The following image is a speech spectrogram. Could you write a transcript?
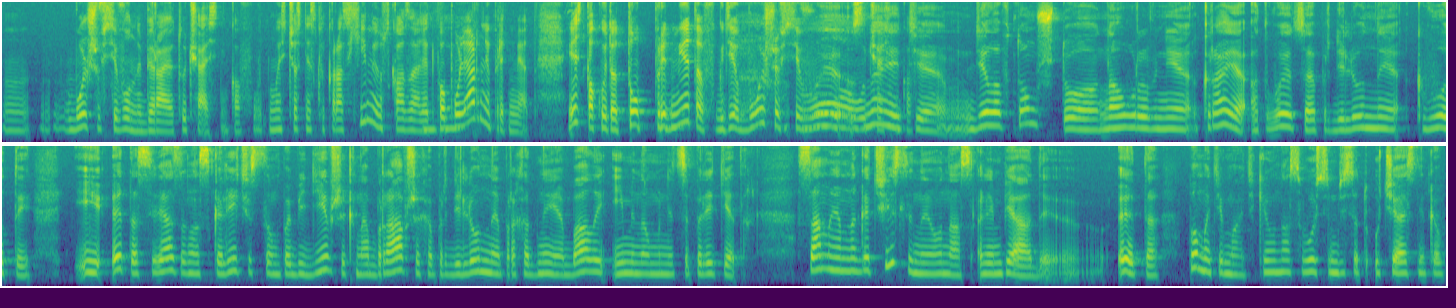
больше всего набирает участников? Вот мы сейчас несколько раз химию сказали, это популярный предмет. Есть какой-то топ предметов, где больше всего Вы участников? знаете, дело в том, что на уровне края отводятся определенные квоты. И это связано с количеством победивших, набравших определенные проходные баллы именно в муниципалитетах. Самые многочисленные у нас Олимпиады э, – это по математике у нас 80 участников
